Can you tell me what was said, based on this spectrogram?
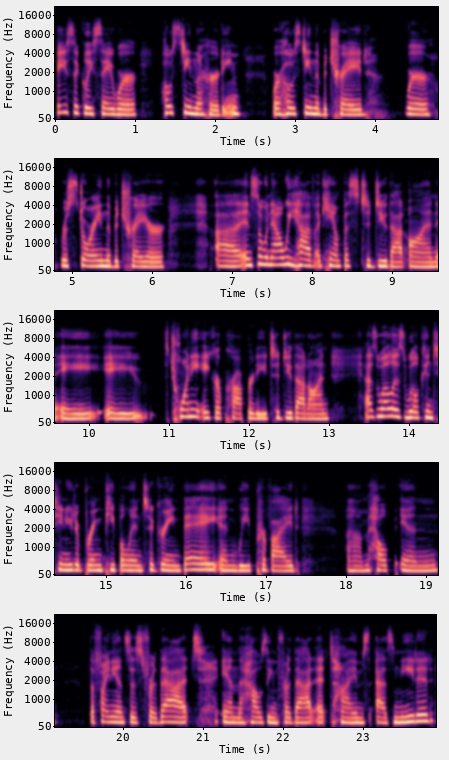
basically say we're hosting the hurting, we're hosting the betrayed, we're restoring the betrayer. Uh, and so now we have a campus to do that on, a, a 20 acre property to do that on, as well as we'll continue to bring people into Green Bay and we provide um, help in the finances for that and the housing for that at times as needed.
